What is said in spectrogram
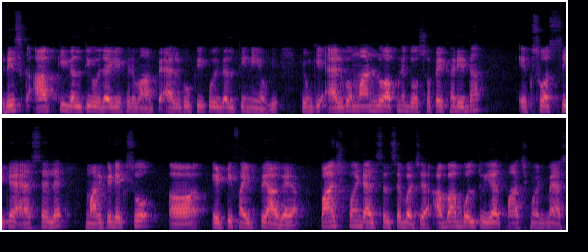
रिस्क आपकी गलती हो जाएगी, फिर वहाँ पे एल्गो की कोई गलती नहीं होगी, क्योंकि एल्गो मान लो आपने 200 पे खरीदा 180 का एस है मार्केट 185 पे आ गया। पाँच पॉइंट एल से बचा है। अब आप बोलते हो, यार, पाँच पॉइंट में एस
